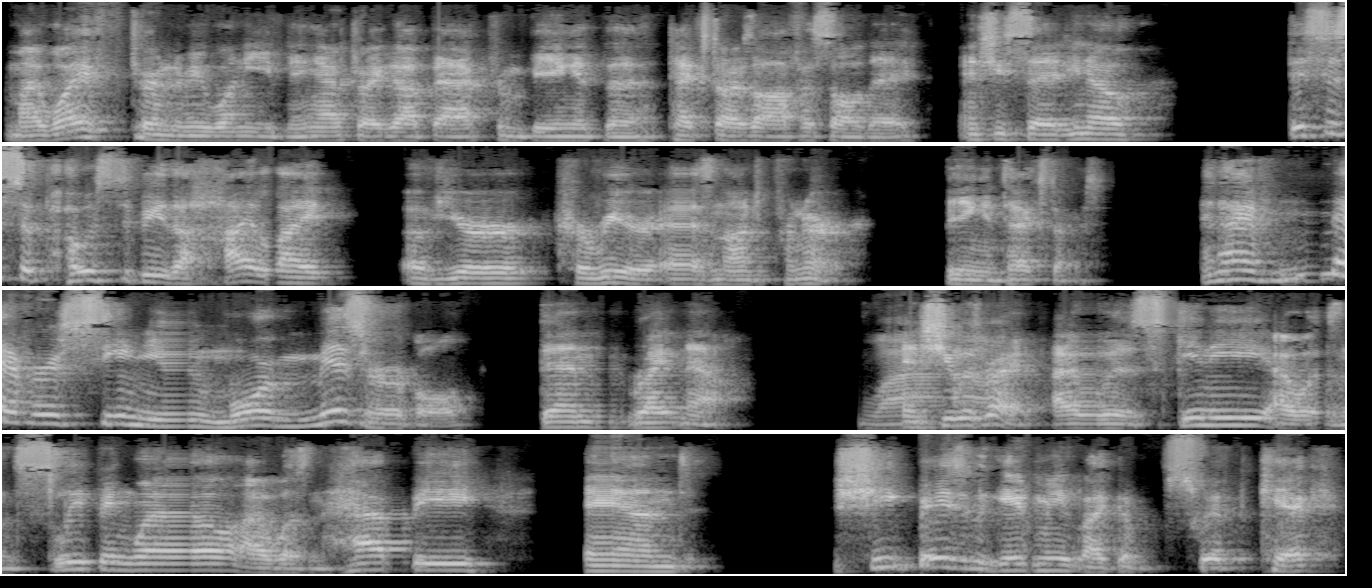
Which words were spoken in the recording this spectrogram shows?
my wife turned to me one evening after I got back from being at the Techstars office all day. And she said, You know, this is supposed to be the highlight of your career as an entrepreneur, being in Techstars. And I have never seen you more miserable than right now. Wow. And she was right. I was skinny. I wasn't sleeping well. I wasn't happy. And she basically gave me like a swift kick,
